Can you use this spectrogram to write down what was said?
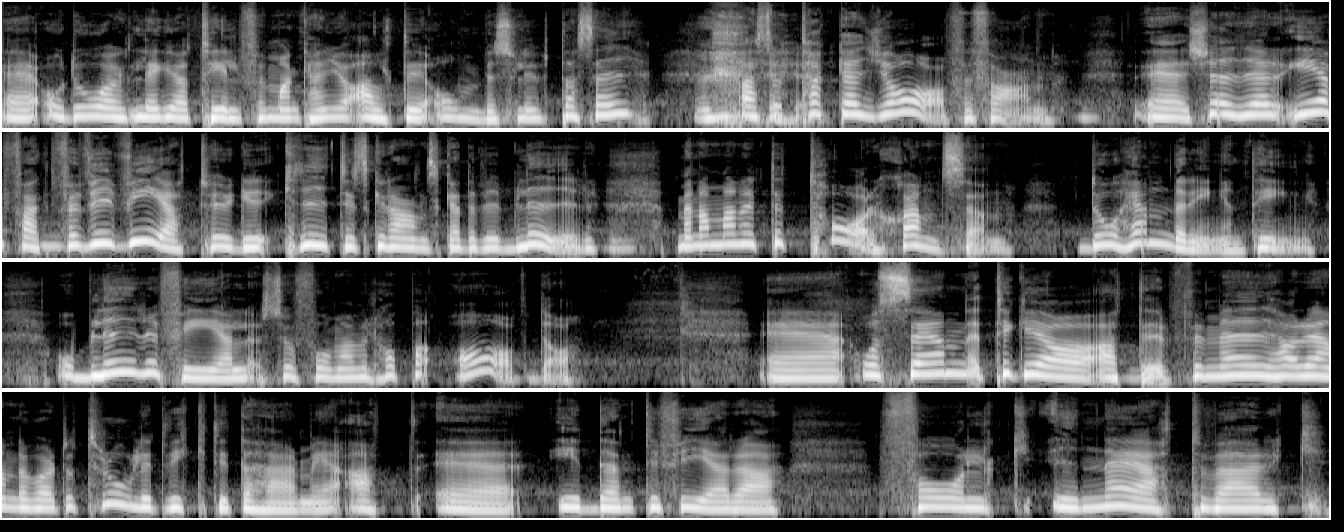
Eh, och då lägger jag till, för man kan ju alltid ombesluta sig. Alltså tacka ja för fan. Eh, tjejer är faktiskt, för vi vet hur kritiskt granskade vi blir. Men om man inte tar chansen, då händer ingenting. Och blir det fel så får man väl hoppa av då. Eh, och sen tycker jag att för mig har det ändå varit otroligt viktigt det här med att eh, identifiera folk i nätverk.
